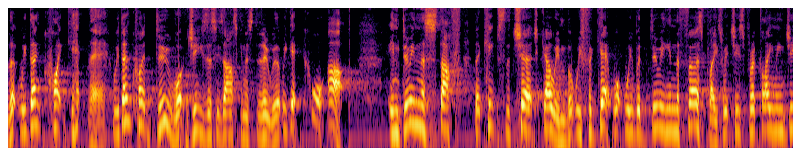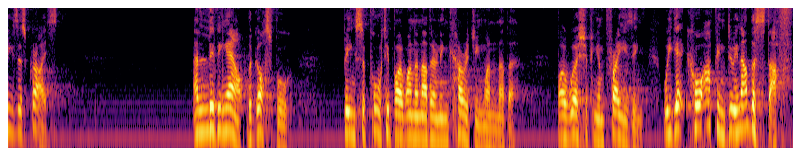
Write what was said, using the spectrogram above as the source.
That we don't quite get there. We don't quite do what Jesus is asking us to do. That we get caught up in doing the stuff that keeps the church going, but we forget what we were doing in the first place, which is proclaiming Jesus Christ and living out the gospel, being supported by one another and encouraging one another by worshipping and praising. We get caught up in doing other stuff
